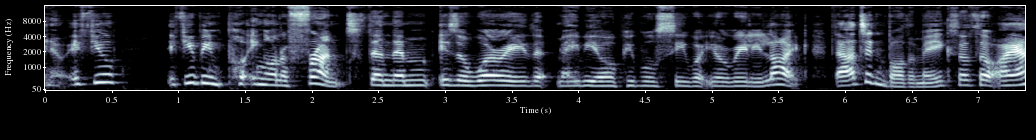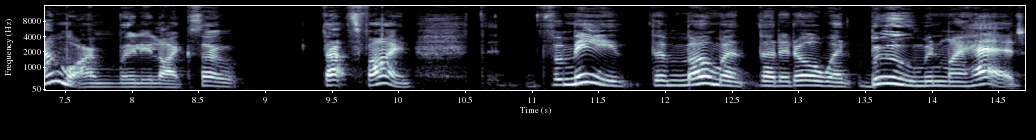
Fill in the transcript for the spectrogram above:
know, if you're if you've been putting on a front, then there is a worry that maybe oh people see what you're really like. That didn't bother me because I thought I am what I'm really like, so that's fine. For me, the moment that it all went boom in my head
